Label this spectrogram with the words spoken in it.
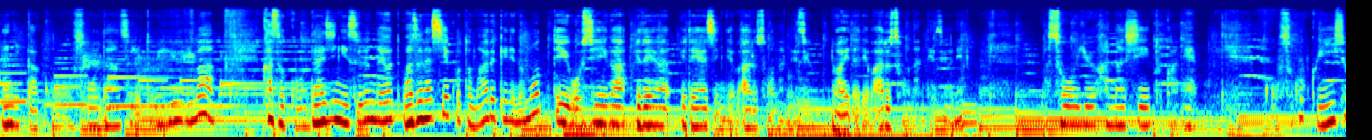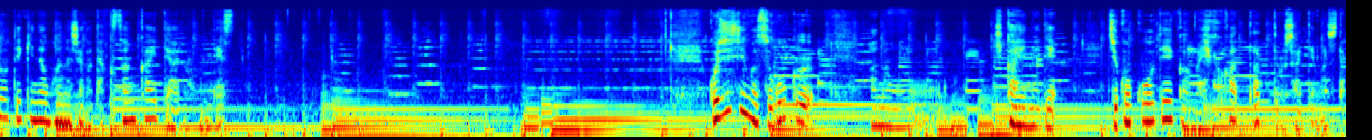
何かこう相談するというよりは家族を大事にするんだよ煩わしいこともあるけれどもっていう教えがユダヤユダヤ人ではあるそうなんですよの間ではあるそうなんですよね。そういう話とかねこうすごく印象的なお話がたくさん書いてある本です。ご自身はすごくあの控えめで自己肯定感が低かったっておっしゃってました。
